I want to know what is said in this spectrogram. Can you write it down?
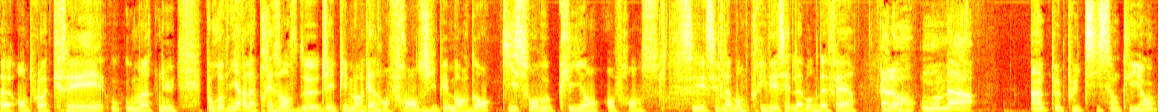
euh, emplois créés ou, ou, maintenus. Pour revenir à la présence de JP Morgan en France, JP Morgan, qui sont vos clients en France? C'est de la banque privée, c'est de la banque d'affaires? Alors, on a un peu plus de 600 clients.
